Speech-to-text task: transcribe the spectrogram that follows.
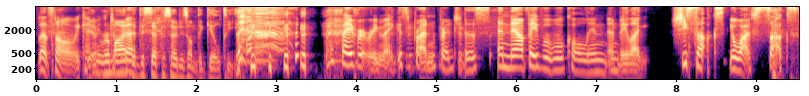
that's not what we came Yeah, here to talk reminder about. this episode is on the guilty. My favorite remake is Pride and Prejudice, and now people will call in and be like, "She sucks. Your wife sucks."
